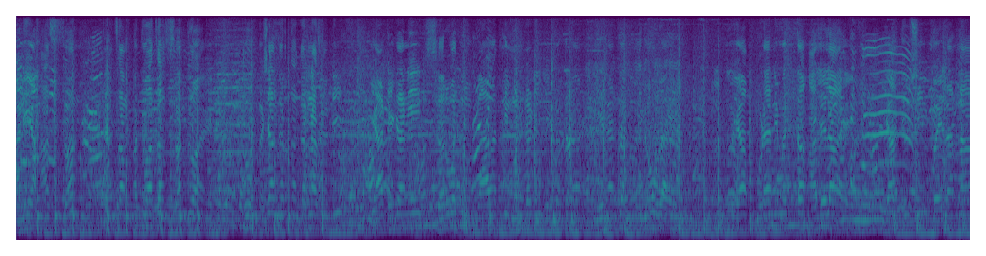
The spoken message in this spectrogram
आणि हा सण त्याचा महत्त्वाचा सण जो आहे तो कशाकरता करण्यासाठी या ठिकाणी सर्वत्र गावातली मंडळी एकत्र येण्याचा जो योग आहे तो या पुण्यानिमित्त आलेला आहे. या दिवशी बैलांना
